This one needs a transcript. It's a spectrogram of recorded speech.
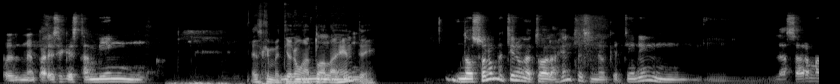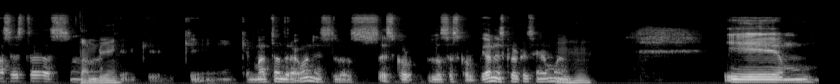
pues me parece que están bien... Es que metieron a toda la gente. No solo metieron a toda la gente, sino que tienen las armas estas ah, También. Que, matan dragones, los, los escorpiones creo que se llaman. y, mm,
